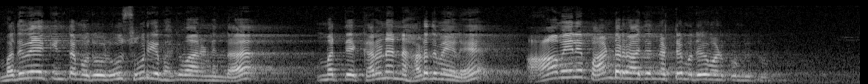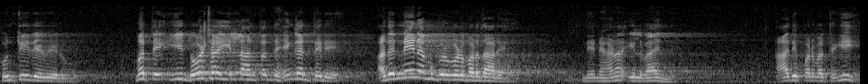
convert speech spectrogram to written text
ಮದುವೆಗಿಂತ ಮೊದಲು ಸೂರ್ಯ ಭಗವಾನನಿಂದ ಮತ್ತು ಕರ್ಣನ ಹಡದ ಮೇಲೆ ಆಮೇಲೆ ಪಾಂಡರಾಜನಷ್ಟೇ ಮದುವೆ ಮಾಡಿಕೊಂಡಿದ್ದು. ಕುಂತಿದೇವಿಯರು. ಮತ್ತು ಈ ದೋಷ ಇಲ್ಲ ಅಂತಂದು ಹೆಂಗಂತೀರಿ? ಅದನ್ನೇ ನಮ್ಮ ಗುರುಗಳು ಬರ್ದಾರೆ. ನೀನು ಹಣ ಇಲ್ವಾ ಎಂದು? ಆದಿಪರ್ವ ತೆಗಿ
